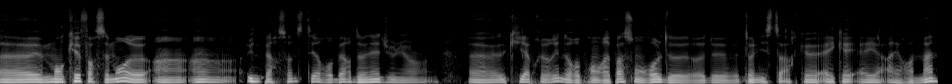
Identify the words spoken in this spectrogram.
euh, manquait forcément euh, un- un- une personne, c'était Robert Downey Jr., euh, qui a priori ne reprendrait pas son rôle de, de Tony Stark, euh, aka Iron Man.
